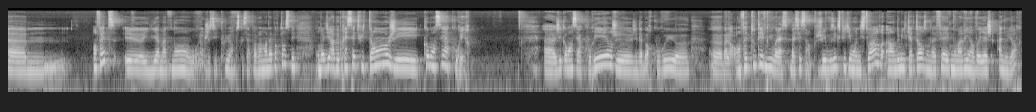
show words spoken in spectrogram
Euh, en fait, euh, il y a maintenant, alors je sais plus hein, parce que ça n'a pas vraiment d'importance, mais on va dire à peu près 7-8 ans, j'ai commencé à courir. Euh, j'ai commencé à courir. J'ai d'abord couru. Euh, euh, bah en fait, tout est venu. Voilà, bah, c'est simple. Je vais vous expliquer mon histoire. En 2014, on a fait avec mon mari un voyage à New York.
